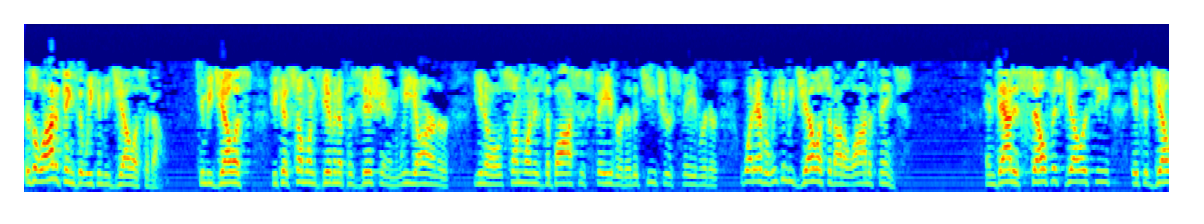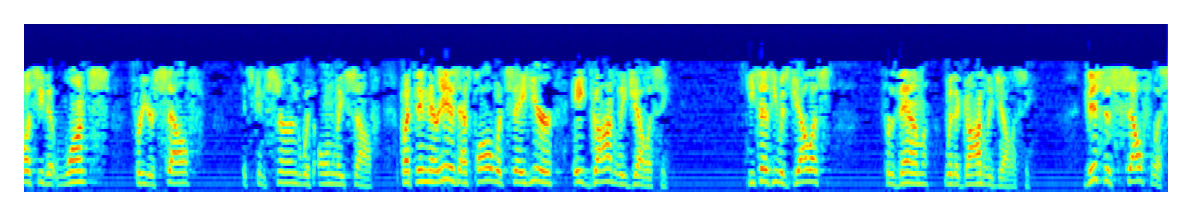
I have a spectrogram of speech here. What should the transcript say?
There's a lot of things that we can be jealous about. We can be jealous because someone's given a position and we aren't, or, you know, someone is the boss's favorite or the teacher's favorite or whatever. We can be jealous about a lot of things. And that is selfish jealousy. It's a jealousy that wants for yourself. It's concerned with only self. But then there is, as Paul would say here, a godly jealousy. He says he was jealous for them with a godly jealousy. This is selfless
